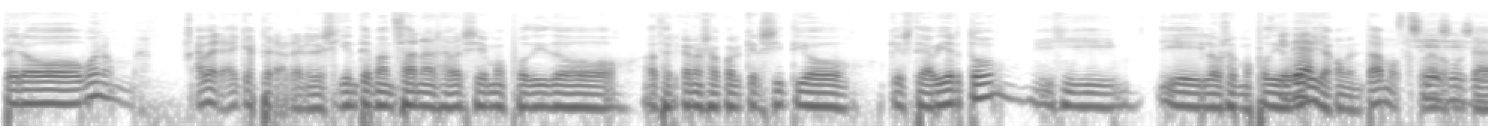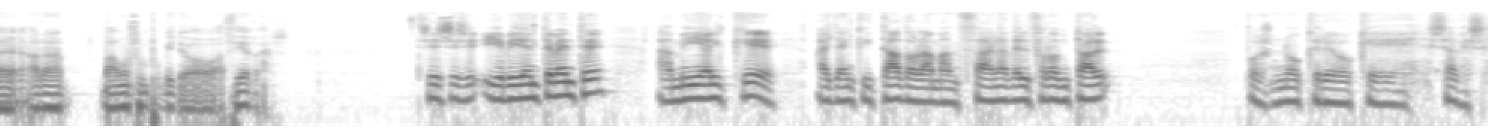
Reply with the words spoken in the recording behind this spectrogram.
Pero bueno, a ver, hay que esperar. En el siguiente Manzanas a ver si hemos podido acercarnos a cualquier sitio que esté abierto y, y los hemos podido Y ver. ver. y ya comentamos. Sí, claro, sí, porque sí. ahora vamos un poquillo a ciegas. Sí, sí, sí. Y evidentemente, a mí el que hayan quitado la manzana del frontal, pues no creo que, ¿sabes?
